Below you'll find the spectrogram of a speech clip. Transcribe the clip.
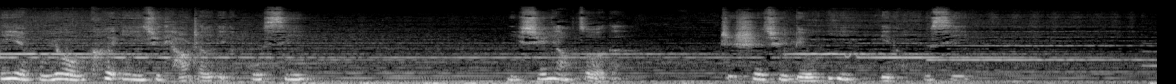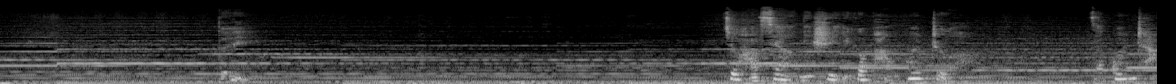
你也不用刻意去调整你的呼吸，你需要做的。只是去留意你的呼吸，对，就好像你是一个旁观者，在观察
